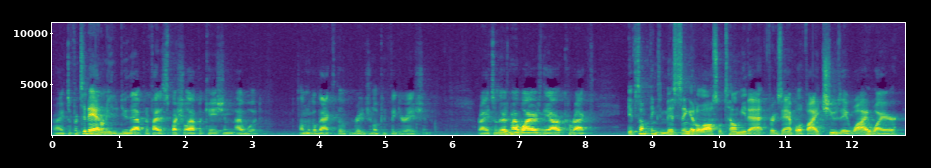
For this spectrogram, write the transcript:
All right, so for today, I don't need to do that, but if I had a special application, I would. So I'm gonna go back to the original configuration. Right, so there's my wires, they are correct. If something's missing, it'll also tell me that. For example, if I choose a Y wire,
